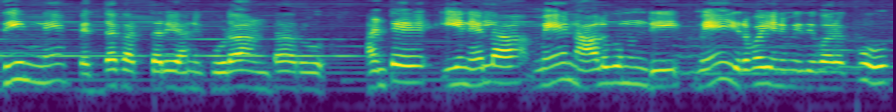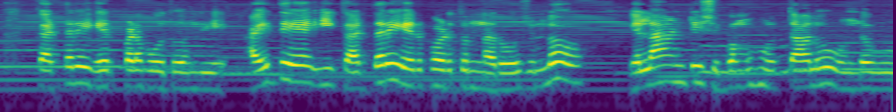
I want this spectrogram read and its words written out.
దీన్ని పెద్ద కర్తరి అని కూడా అంటారు. అంటే ఈ నెల మే నాలుగు నుండి మే ఇరవై ఎనిమిది వరకు కర్తరి ఏర్పడబోతోంది. అయితే ఈ కర్తరి ఏర్పడుతున్న రోజుల్లో ఎలాంటి శుభముహూర్తాలు ఉండవు.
